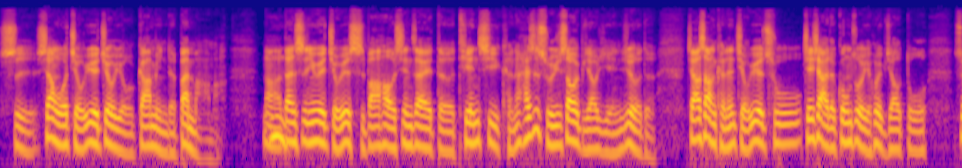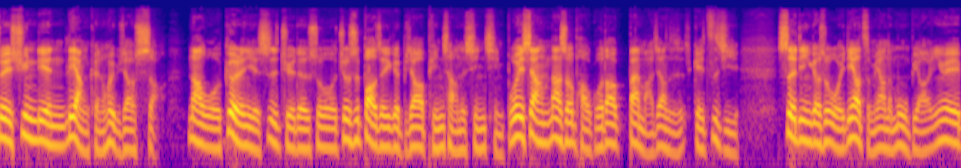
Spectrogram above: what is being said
是，像我九月就有 Garmin 的半马嘛，那但是因为九月十八号现在的天气可能还是属于稍微比较炎热的，加上可能九月初接下来的工作也会比较多，所以训练量可能会比较少。那我个人也是觉得说，就是抱着一个比较平常的心情，不会像那时候跑国道半马这样子，给自己设定一个说我一定要怎么样的目标。因为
